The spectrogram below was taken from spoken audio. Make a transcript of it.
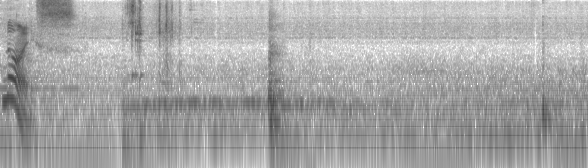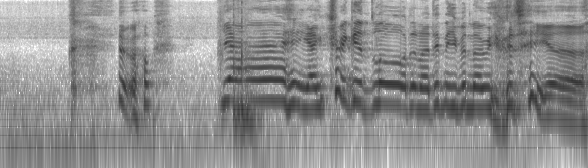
Nice. Yay! I triggered Lord and I didn't even know he was here.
